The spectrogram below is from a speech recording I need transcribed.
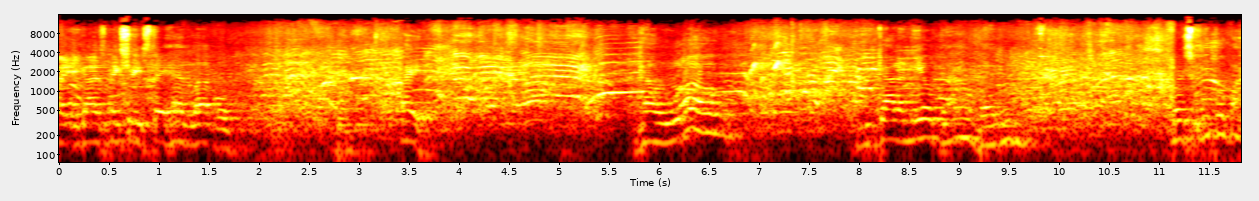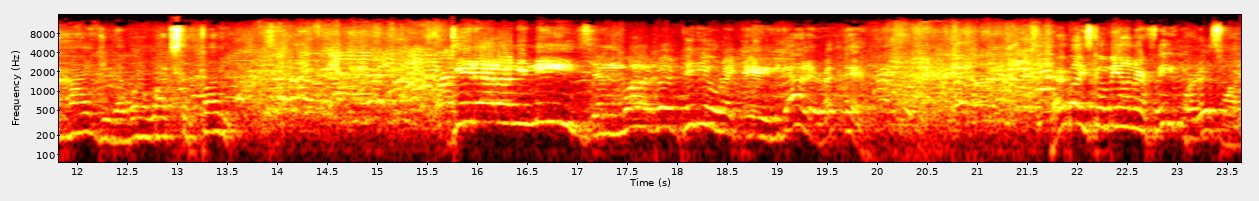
right, you guys make sure you stay head level. Hey. Hello. Gotta kneel down, baby. There's people behind you that want to watch the fight. Get out on your knees and watch the video right there. You got it right there. Everybody's gonna be on their feet for this one.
